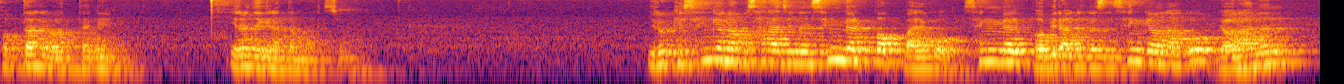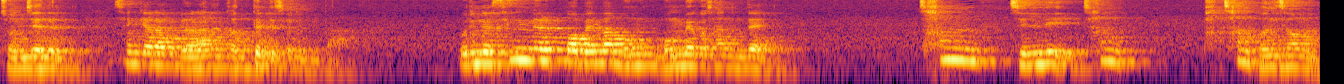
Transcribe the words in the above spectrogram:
법당에 왔더니 이런 얘기를 한단 말이죠. 이렇게 생겨나고 사라지는 생멸법 말고 생멸법이라는 것은 생겨나고 멸하는 존재들, 생겨나고 멸하는 것들 이 소리입니다. 우리는 생멸법에만 목, 목매고 사는데 참 진리, 참, 참 본성은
